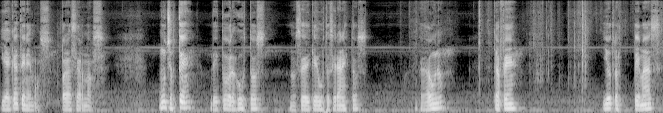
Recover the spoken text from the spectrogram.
Y acá tenemos para hacernos muchos té de todos los gustos. No sé de qué gustos serán estos. Cada uno. Café. Y otros temas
